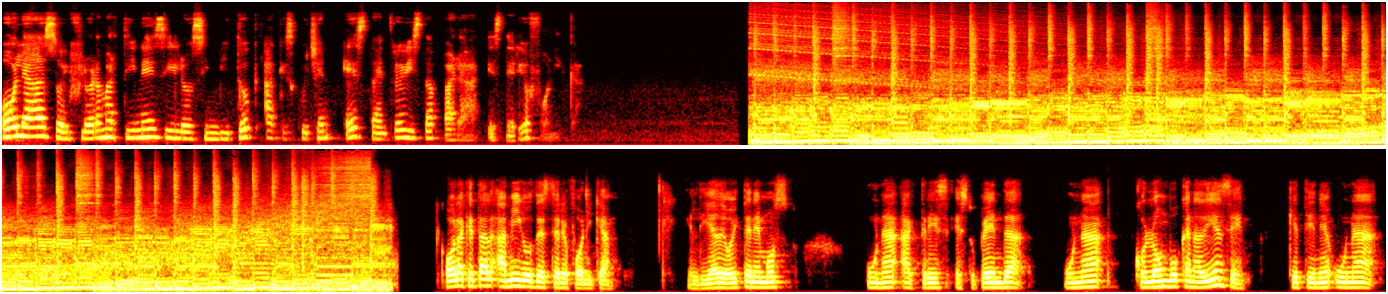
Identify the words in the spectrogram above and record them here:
Hola, soy Flora Martínez y los invito a que escuchen esta entrevista para Estereofónica. Hola, ¿qué tal amigos de Estereofónica? El día de hoy tenemos una actriz estupenda, una colombo canadiense que tiene una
